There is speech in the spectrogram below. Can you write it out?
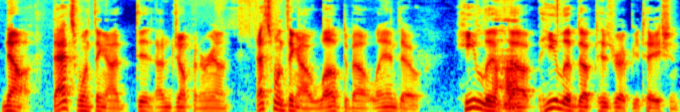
now that's one thing I did. I'm jumping around. That's one thing I loved about Lando. He lived Uh-huh. up. He lived up to his reputation.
